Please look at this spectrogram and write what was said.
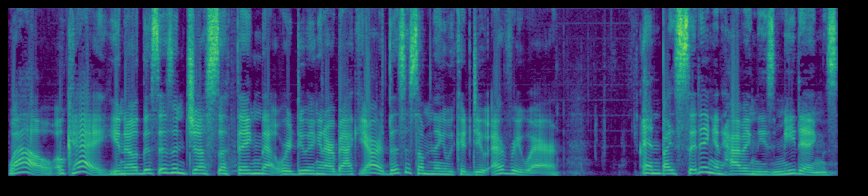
wow, okay, you know, this isn't just a thing that we're doing in our backyard. This is something we could do everywhere. And by sitting and having these meetings,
